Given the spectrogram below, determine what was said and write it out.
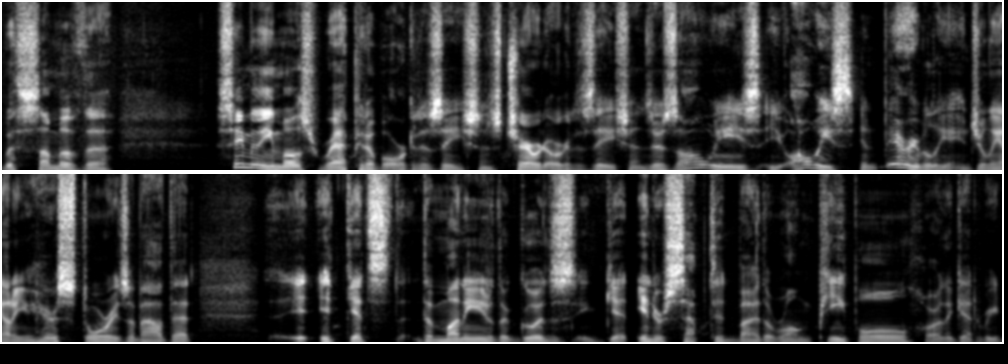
with some of the seemingly most reputable organizations, charity organizations, there's always, you always, invariably, Juliana, you hear stories about that it, it gets the money or the goods get intercepted by the wrong people or they get re,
